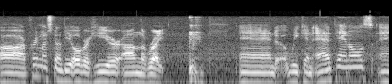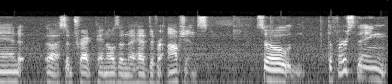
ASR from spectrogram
are pretty much going to be over here on the right. and we can add panels and uh, subtract panels and they have different options. So the first thing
